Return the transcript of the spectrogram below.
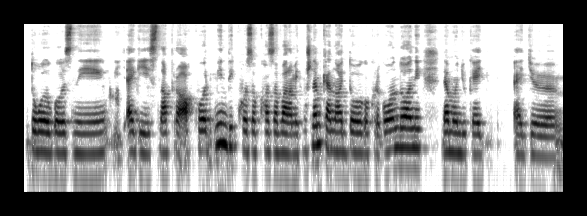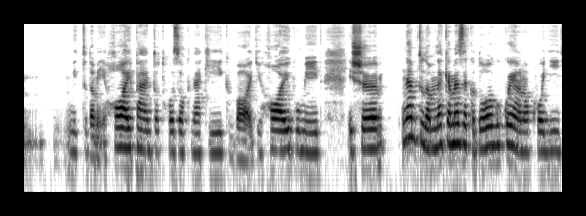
dolgozni, így egész napra, akkor mindig hozok haza valamit. Most nem kell nagy dolgokra gondolni, de mondjuk egy, egy mit tudom én, hajpántot hozok nekik, vagy hajgumit, és nem tudom, nekem ezek a dolgok olyanok, hogy így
